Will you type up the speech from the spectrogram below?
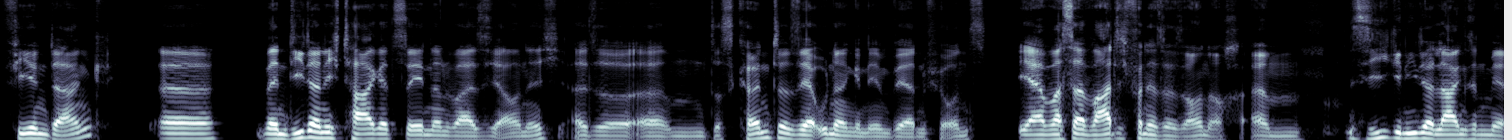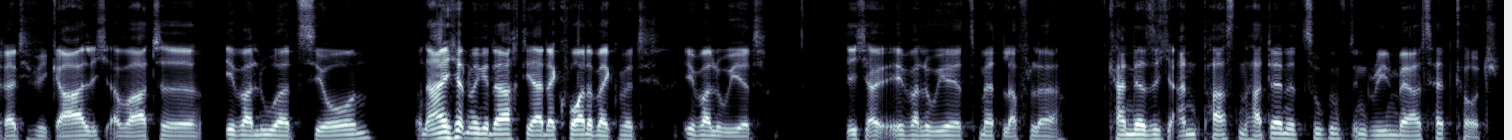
Vielen Dank. Äh, wenn die da nicht Targets sehen, dann weiß ich auch nicht. Also ähm, das könnte sehr unangenehm werden für uns. Ja, was erwarte ich von der Saison noch? Ähm, Siege, Niederlagen sind mir relativ egal. Ich erwarte Evaluation. Und eigentlich hat mir gedacht, ja, der Quarterback wird evaluiert. Ich evaluiere jetzt Matt LaFleur. Kann der sich anpassen? Hat er eine Zukunft in Green Bay als Head Coach?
